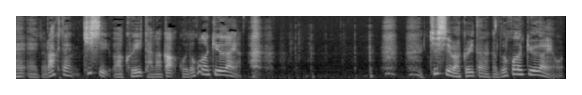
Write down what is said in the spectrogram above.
で、えっ、ー、と、楽天、岸、涌井、田中。これどこの球団や？岸、涌井、田中、どこの球団や、お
